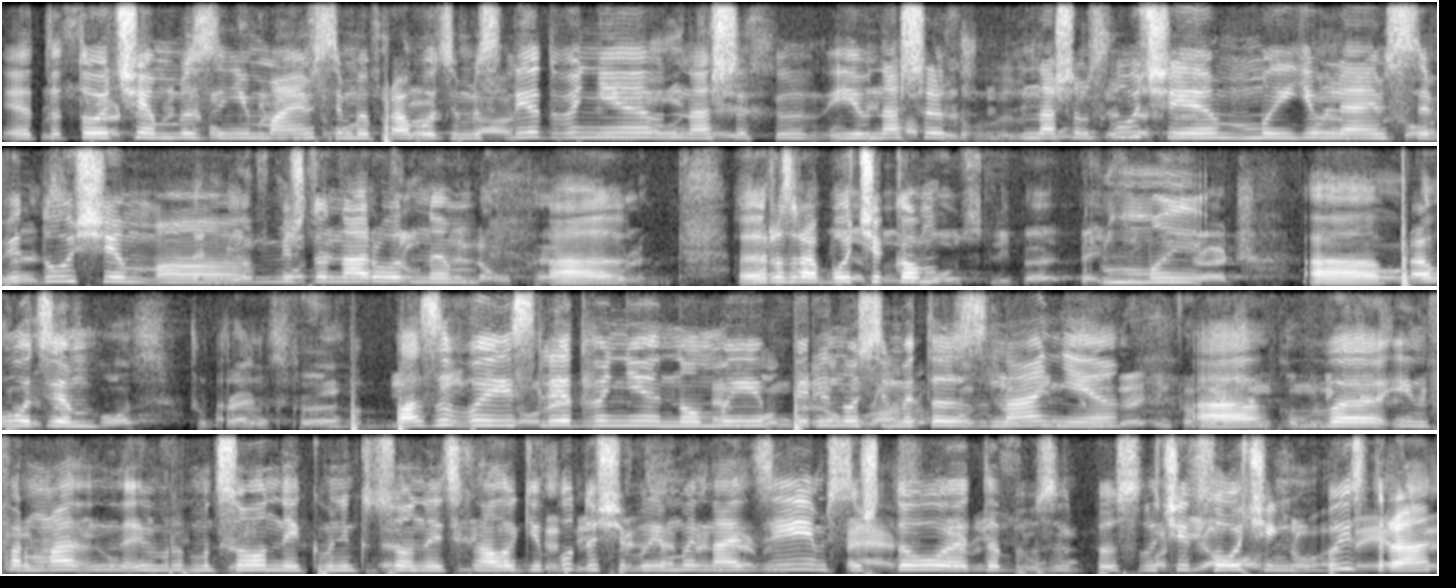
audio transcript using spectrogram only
Это то, чем мы занимаемся. Мы проводим исследования в наших, и в, наших, в нашем случае мы являемся ведущим э, международным э, разработчиком. Мы а, проводим базовые исследования, но мы переносим это знание а, в информационные и коммуникационные технологии будущего, и мы надеемся, что это случится очень быстро,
